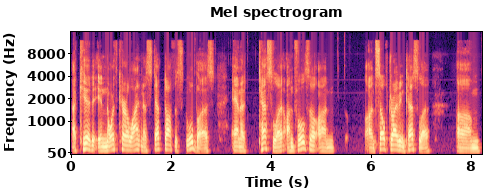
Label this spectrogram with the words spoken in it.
a kid in North Carolina stepped off a school bus, and a Tesla on full on on self-driving Tesla um,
